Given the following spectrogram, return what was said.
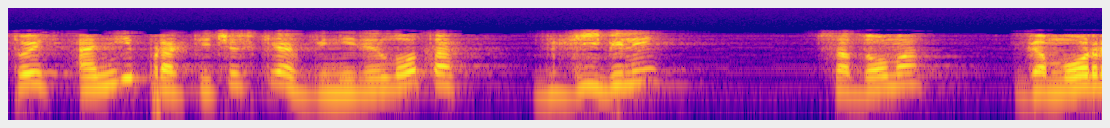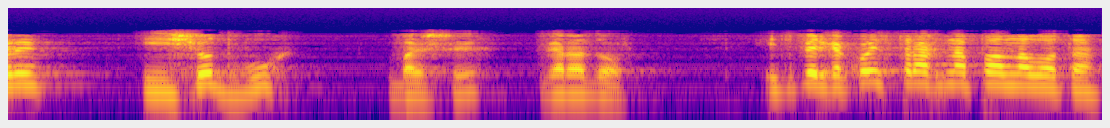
То есть они практически обвинили Лота в гибели Содома, Гаморры и еще двух больших городов. И теперь какой страх напал на Лота?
